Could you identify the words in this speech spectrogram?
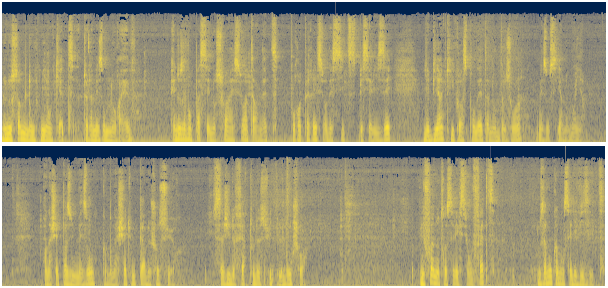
Nous nous sommes donc mis en quête de la maison de nos rêves et nous avons passé nos soirées sur Internet pour repérer sur des sites spécialisés les biens qui correspondaient à nos besoins, mais aussi à nos moyens. On n'achète pas une maison comme on achète une paire de chaussures. Il s'agit de faire tout de suite le bon choix. Une fois notre sélection faite, nous avons commencé les visites.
